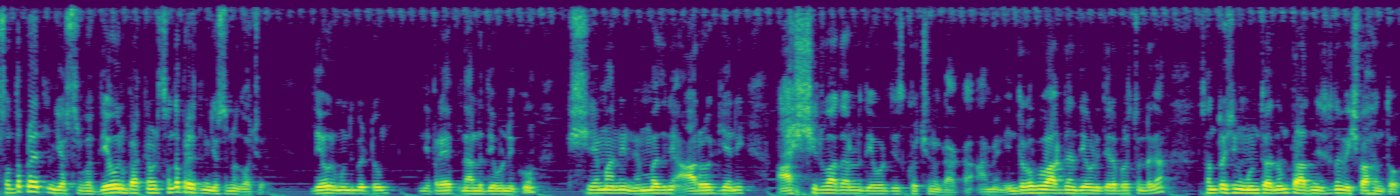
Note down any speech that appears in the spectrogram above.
సొంత ప్రయత్నం చేస్తున్నావు దేవుని ప్రక్కన పెట్టి సొంత ప్రయత్నం చేస్తున్నావు కావచ్చు. దేవుని ముందు పెట్టు. నీ ప్రయత్నాల్లో దేవుడు నీకు క్షేమాన్ని నెమ్మదిని ఆరోగ్యాన్ని ఆశీర్వాదాలను దేవుడు తీసుకొచ్చును కాక ఆమె ఇంత గొప్ప వాగ్దానం దేవుడిని తెలియపరుస్తుండగా సంతోషంగా ముందు ప్రార్థన చేసుకుందాం విశ్వాసంతో.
